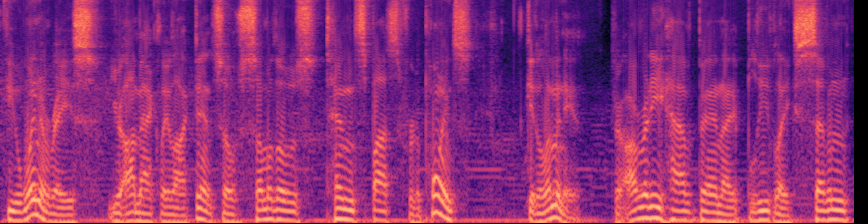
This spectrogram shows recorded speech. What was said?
if you win a race, you're automatically locked in. So some of those ten spots for the points get eliminated. There already have been, I believe, like seven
